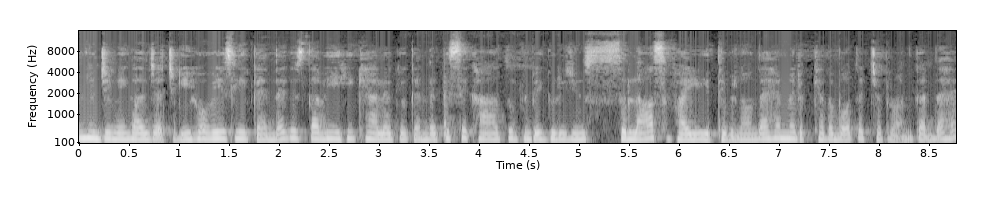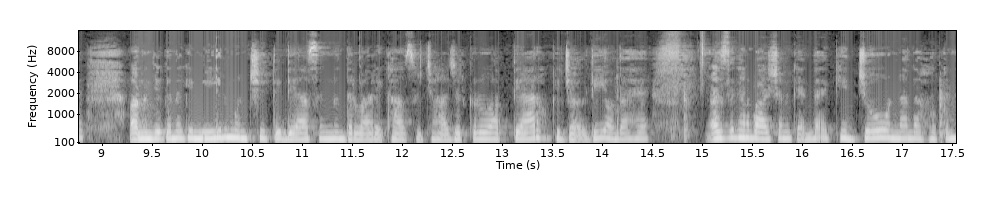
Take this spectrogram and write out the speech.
ਜਿਵੇਂ ਗੱਲ ਜੱਚ ਗਈ ਹੋਵੇ, ਇਸ ਲਈ ਕਹਿੰਦਾ ਕਿ ਉਸ ਦਾ ਵੀ ਇਹੀ ਖਿਆਲ ਹੈ ਕਿ ਉਹ ਕਹਿੰਦਾ ਕਿਸੇ ਖਾਸ ਦੁੱਖ ਵੀ ਗੁਰੂ ਜੀ ਨੂੰ ਸੁਲਾਹ ਸਫ਼ਾਈ ਲਈ ਇੱਥੇ ਬੁਲਾਉਂਦਾ ਹੈ ਉਹਨੇ ਰੱਖਿਆ ਤਾਂ ਬਹੁਤ ਅੱਛਾ ਪ੍ਰਬੰਧ ਕਰਦਾ ਹੈ। ਔਰੰਗਜ਼ੇਬ ਕਹਿੰਦਾ ਕਿ ਮੀਰ ਮੁੰਸ਼ੀ ਤੇ ਦਿਆ ਸਿੰਘ ਨੂੰ ਦਰਬਾਰੇ ਖਾਸ ਵਿੱਚ ਹਾਜ਼ਰ ਕਰੋ, ਆਪ ਤਿਆਰ ਹੋ ਕੇ ਜਲਦੀ ਆਉਂਦਾ ਹੈ। ਅਸਦ ਖਾਨ ਬਾਦਸ਼ਾਹ ਨੂੰ ਕਹਿੰਦਾ ਹੈ ਕਿ ਜੋ ਉਹਨਾਂ ਦਾ ਹੁਕਮ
